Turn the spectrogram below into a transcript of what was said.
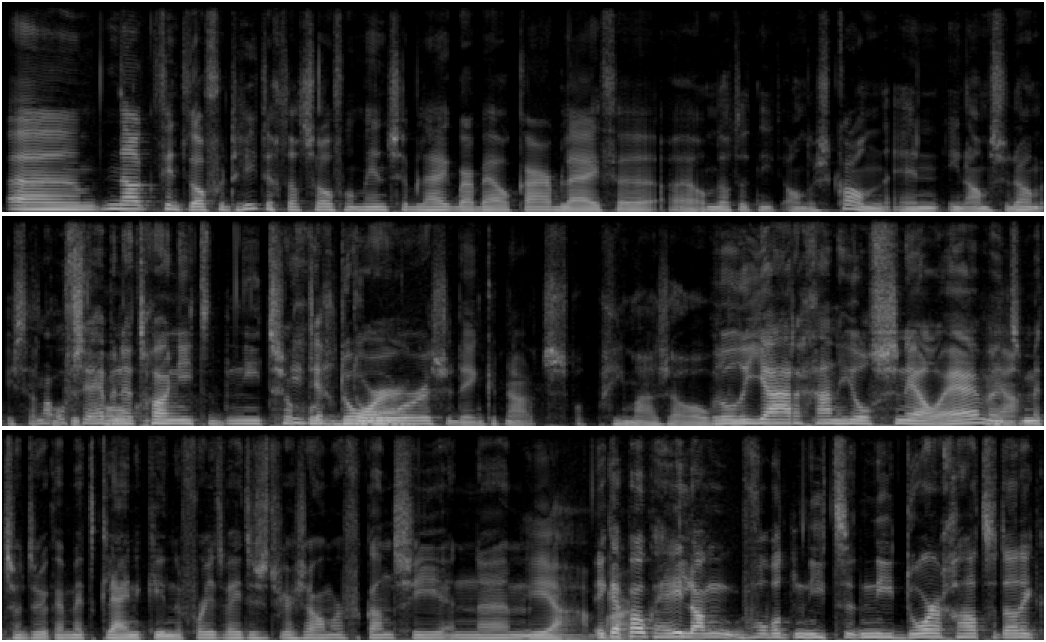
Ehm, nou, ik vind het wel verdrietig dat zoveel mensen blijkbaar bij elkaar blijven, eh, omdat het niet anders kan. En in Amsterdam is dat Maar of ze hebben het gewoon niet, niet zo niet goed door. door. Ze denken, nou, het is wel prima zo. Ik bedoel, de jaren gaan heel snel, hè? Met, Ja. met zo'n druk en met kleine kinderen. Voor je het weet is het weer zomervakantie. En, ehm, ja, Ik heb ook heel lang bijvoorbeeld niet, niet doorgehad dat ik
